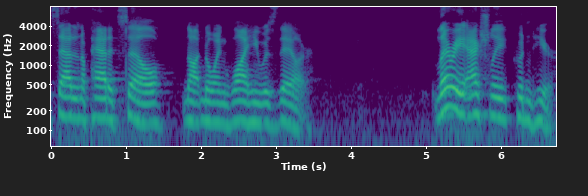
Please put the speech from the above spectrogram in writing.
sat in a padded cell, not knowing why he was there. Larry actually couldn't hear.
